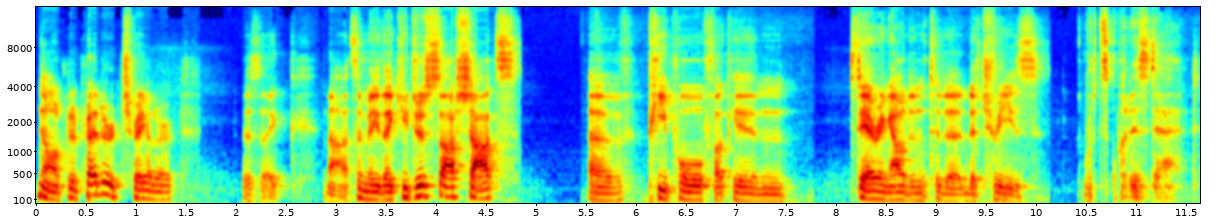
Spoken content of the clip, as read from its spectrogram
No, the Predator trailer is like, no, it's amazing. Like you just saw shots of people fucking staring out into the, the trees. What's what is that?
